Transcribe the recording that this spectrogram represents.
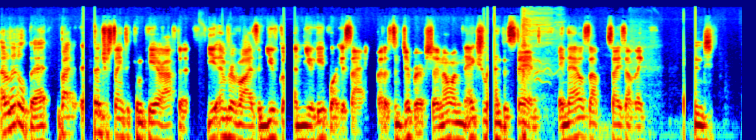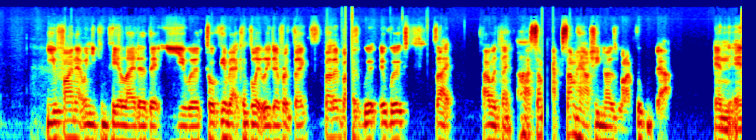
a little bit, but it's interesting to compare after you improvise and you've got in your head what you're saying, but it's in gibberish, so no one actually understands. and they'll some, say something, and you find out when you compare later that you were talking about completely different things. But it both it works. It's like I would think, ah, somehow, somehow she knows what I'm talking about, and and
